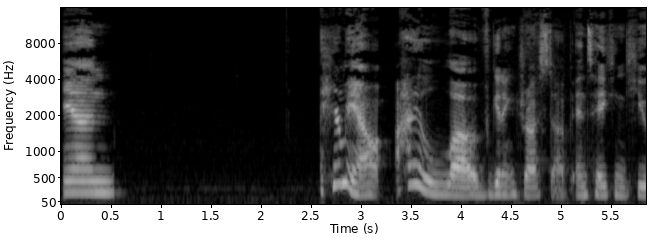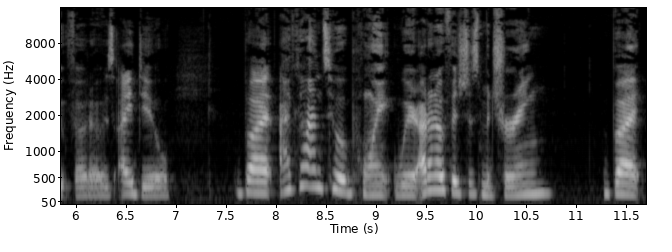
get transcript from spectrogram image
And hear me out. I love getting dressed up and taking cute photos. I do. But I've gotten to a point where I don't know if it's just maturing, but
